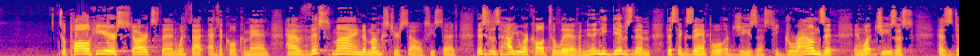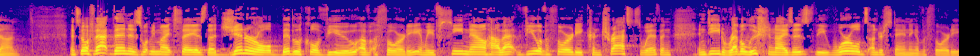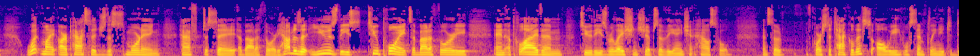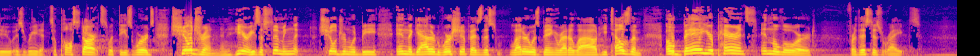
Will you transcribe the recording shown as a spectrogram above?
So, Paul here starts then with that ethical command have this mind amongst yourselves, he said. This is how you are called to live. And then he gives them this example of Jesus. He grounds it in what Jesus has done. And so, if that then is what we might say is the general biblical view of authority, and we've seen now how that view of authority contrasts with and indeed revolutionizes the world's understanding of authority, what might our passage this morning have to say about authority? How does it use these two points about authority and apply them to these relationships of the ancient household? And so of course, to tackle this, all we will simply need to do is read it. So Paul starts with these words, children. And here he's assuming that children would be in the gathered worship as this letter was being read aloud. He tells them, Obey your parents in the Lord, for this is right.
